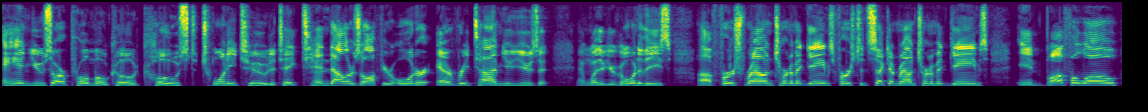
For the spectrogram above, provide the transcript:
and use our promo code COAST22 to take $10 off your order every time you use it. And whether you're going to these uh, first round tournament games, first and second round tournament games in Buffalo,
